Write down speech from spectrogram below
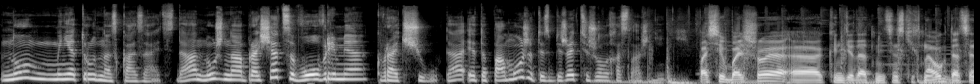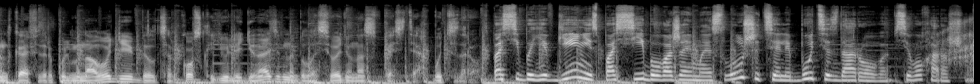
ну, мне трудно сказать, да, нужно обращаться вовремя к врачу, да, это поможет избежать тяжелых осложнений. Спасибо большое. Э, кандидат медицинских наук, доцент кафедры пульмонологии Белоцерковская Юлия Геннадьевна была сегодня у нас в гостях. Будьте здоровы. Спасибо, Евгений, спасибо, уважаемые слушатели. Будьте здоровы. Всего хорошего.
